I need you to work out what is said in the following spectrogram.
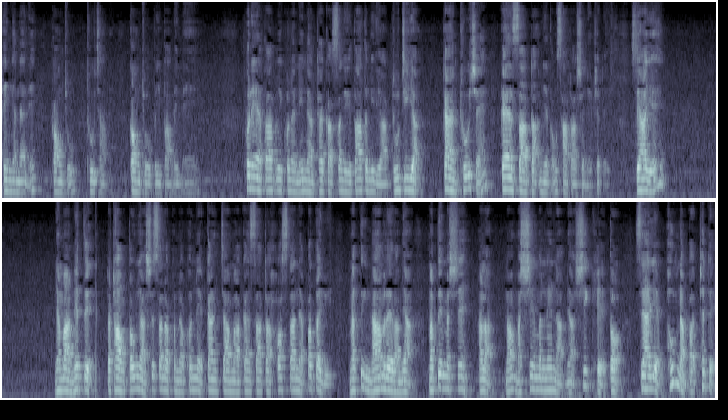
ကိန်းကနဲ့လေကောင်းကျိုးထူးခြားမယ်ကောင်းကျိုးပေးပါလိမ့်မယ်ခုနှစ်ရဲ့သားသမီးခုနှစ်နေနံထက်ကစနေသားသမီးတွေဟာဒုတိယကံထိုးရှင်ကံစာတအမြင့်ဆုံးစာတာရှင်တွေဖြစ်တယ်ဆရာရဲ့မြန်မာနှစ်သက်1389ခုနှစ်ကံကြမ္မာကန်စာတာဟော့စတာနဲ့ပတ်သက်၍မသိနားမလဲတာများမသိမရှင်းဟလာနော်မရှင်းမလင်းတာများရှိခဲ့တော့ ဆရာရဲ့ဖုန်းနံပါတ်ဖြစ်တဲ့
